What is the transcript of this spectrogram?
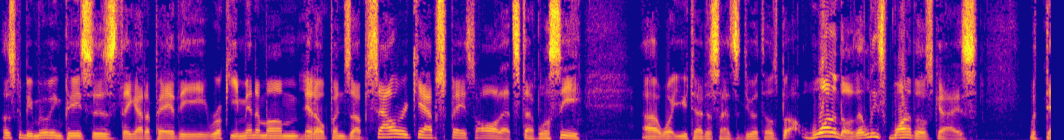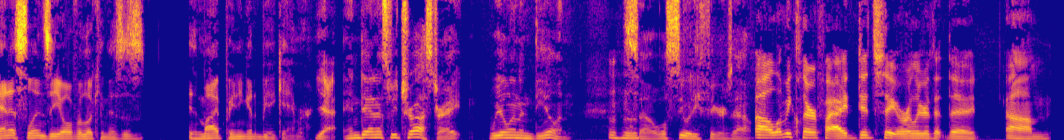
Those could be moving pieces. They got to pay the rookie minimum. It opens up salary cap space, all of that stuff. We'll see uh, what Utah decides to do with those. But one of those, at least one of those guys, with Dennis Lindsey overlooking this, is, in my opinion, going to be a gamer. Yeah, and Dennis, we trust, right? Wheeling and dealing. So we'll see what he figures out. Uh, let me clarify. I did say earlier that the um,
